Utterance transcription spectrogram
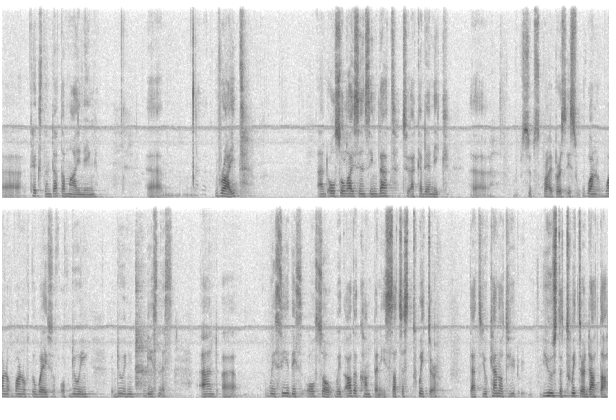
uh, text and data mining um, right and also licensing that to academic uh, subscribers is one, one, one of the ways of, of doing, doing business. And uh, we see this also with other companies such as Twitter, that you cannot use the Twitter data,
